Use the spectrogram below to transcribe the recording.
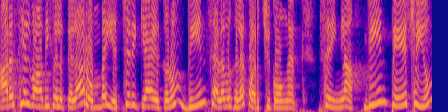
அரசியல்வாதிகளுக்கெல்லாம் ரொம்ப எச்சரிக்கையா இருக்கணும். வீண் செலவுகளை குறைச்சிக்கோங்க. சரிங்களா? வீண் பேச்சையும்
